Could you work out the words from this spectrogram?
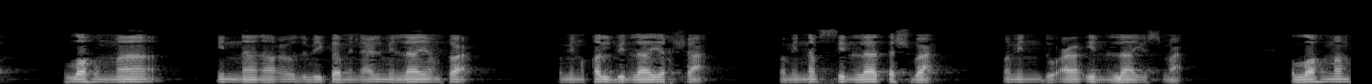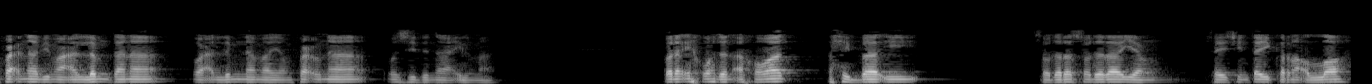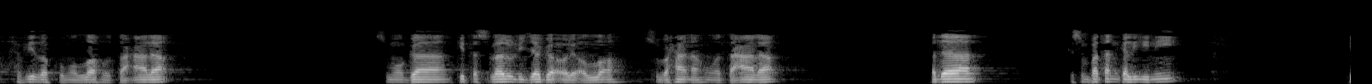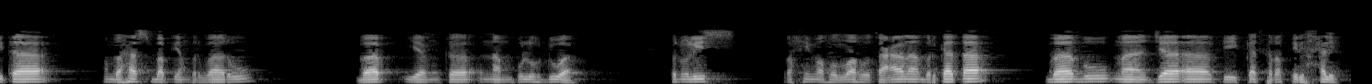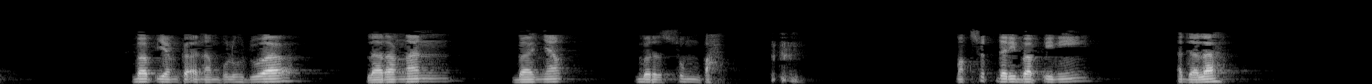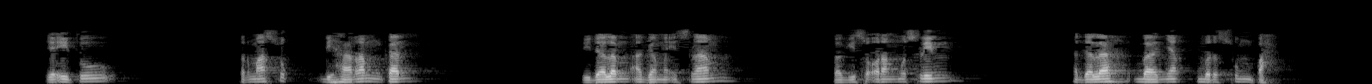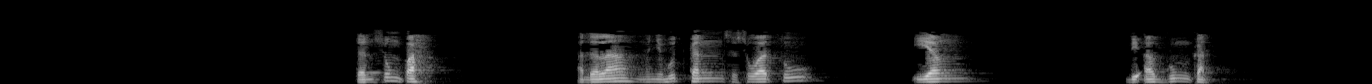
Allahumma inna na'udzubika min ilmin la yanfa' wa min qalbin la yakhsha' wa min nafsin la tashba' wa min du'ain la yusma' Allahumma anfa'na bima 'allamtana وعلمنا ما ينفعنا وزدنا علما Para ikhwah dan akhwat, ahibai, saudara-saudara yang saya cintai karena Allah, hafizakumullah taala. Semoga kita selalu dijaga oleh Allah Subhanahu wa taala. Pada kesempatan kali ini kita membahas bab yang terbaru bab yang ke-62. Penulis rahimahullahu taala berkata, Babu ma jaa fi kasratil halif. Bab yang ke-62 larangan banyak bersumpah. Maksud dari bab ini adalah yaitu termasuk diharamkan di dalam agama Islam bagi seorang muslim adalah banyak bersumpah. Dan sumpah adalah menyebutkan sesuatu yang diagungkan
